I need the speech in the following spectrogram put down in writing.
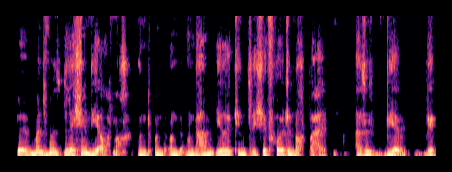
äh, manchmal lächeln die auch noch und, und, und, und haben ihre kindliche Freude noch behalten. Also wir, wir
